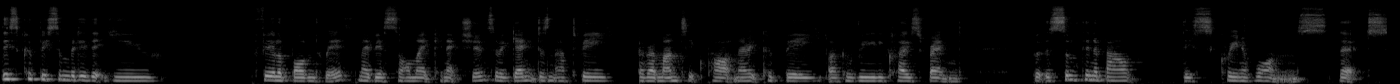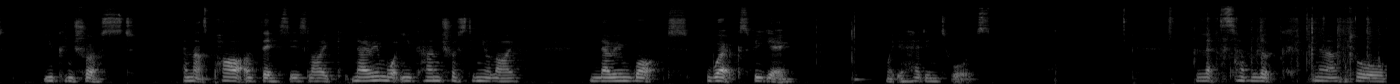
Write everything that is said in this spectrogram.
this could be somebody that you feel a bond with, maybe a soulmate connection. So again, it doesn't have to be a romantic partner. It could be like a really close friend. But there's something about this Queen of Wands that you can trust. And that's part of this is like knowing what you can trust in your life, knowing what works for you, what you're heading towards. Let's have a look now for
